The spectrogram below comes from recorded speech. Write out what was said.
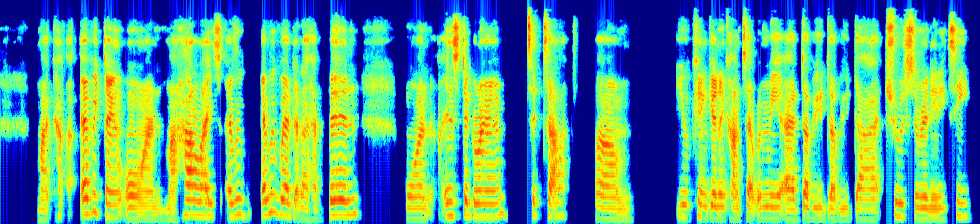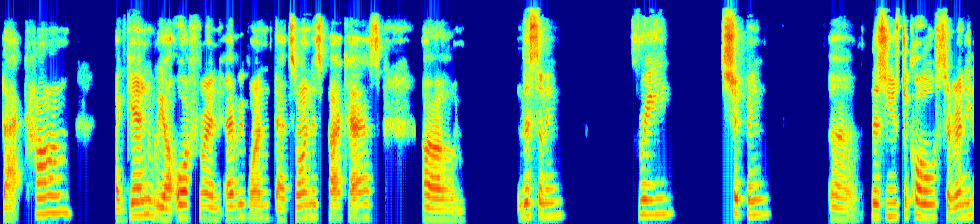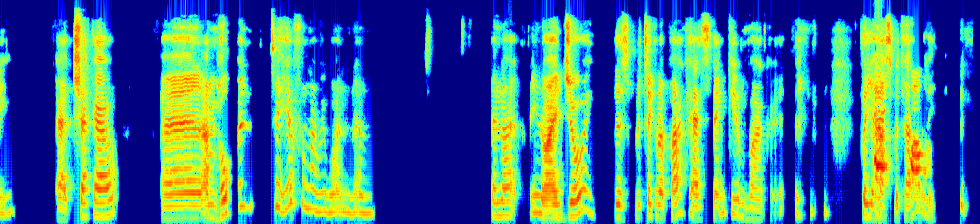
my everything on my highlights, every everywhere that I have been on Instagram, TikTok. Um, you can get in contact with me at www.trueserenitytea.com. Again, we are offering everyone that's on this podcast um, listening, free shipping. Uh, just use the code Serenity at checkout, and I'm hoping to hear from everyone. And and I, you know, I enjoy this particular podcast. Thank you, Margaret, for your hospitality.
